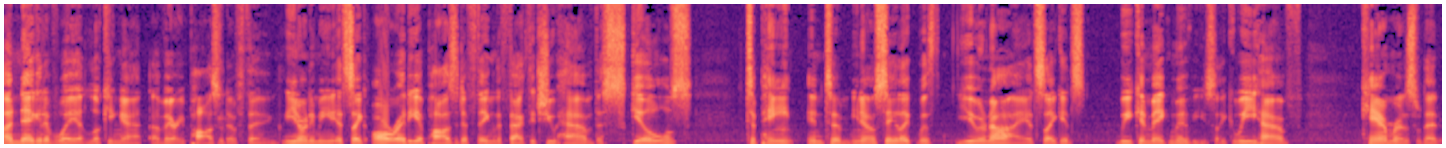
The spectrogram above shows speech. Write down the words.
a negative way at looking at a very positive thing. You know what I mean? It's like already a positive thing the fact that you have the skills to paint and to, you know, say like with you and I, it's like it's we can make movies. Like we have cameras that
